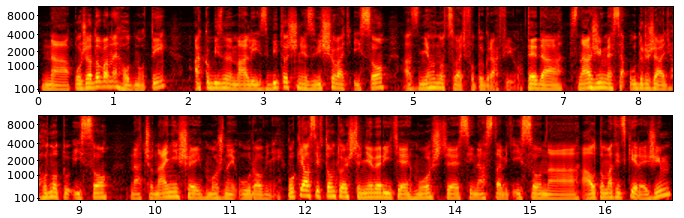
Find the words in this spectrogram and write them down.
na požadované hodnoty ako by sme mali zbytočne zvyšovať ISO a znehodnocovať fotografiu. Teda snažíme sa udržať hodnotu ISO na čo najnižšej možnej úrovni. Pokiaľ si v tomto ešte neveríte, môžete si nastaviť ISO na automatický režim.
